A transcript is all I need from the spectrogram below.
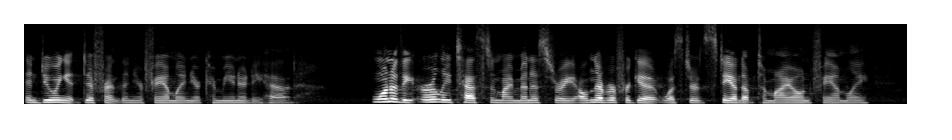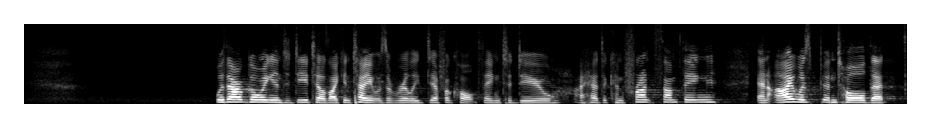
and doing it different than your family and your community had. One of the early tests in my ministry, I'll never forget, was to stand up to my own family Without going into details, I can tell you it was a really difficult thing to do. I had to confront something, and I was been told that,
